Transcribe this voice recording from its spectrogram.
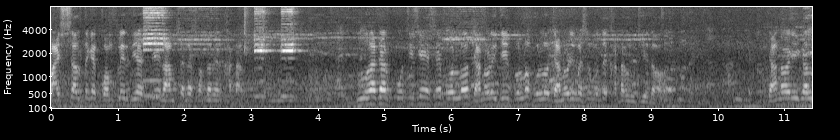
বাইশ সাল থেকে কমপ্লেন দিয়ে আসছে রামসাগর সদরের খাটাল। দু হাজার পঁচিশে এসে বলল জানুয়ারি যেই বলল বলল জানুয়ারি মাসের মধ্যে খাটাল উঠিয়ে দেওয়া হবে। জানুয়ারি গেল,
